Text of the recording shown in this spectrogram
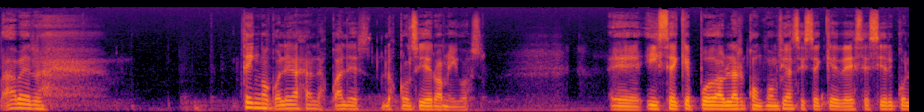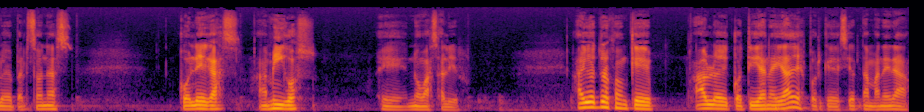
a ver, tengo colegas a los cuales los considero amigos. Eh, y sé que puedo hablar con confianza y sé que de ese círculo de personas, colegas, amigos, eh, no va a salir. Hay otros con que hablo de cotidianeidades porque de cierta manera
